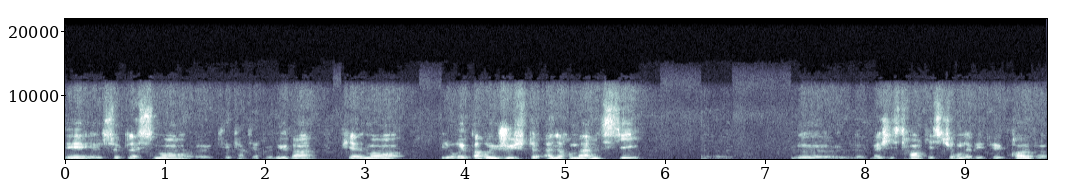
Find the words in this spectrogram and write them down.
et ce classement euh, qui est intervenu, ben, finalement, il aurait paru juste anormal si euh, le, magistrat en question n'avait fait preuve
